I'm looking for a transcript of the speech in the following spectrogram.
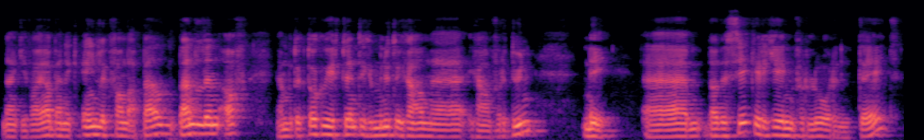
denk je van ja, ben ik eindelijk van dat pendelen af, dan moet ik toch weer 20 minuten gaan, uh, gaan verdoen. Nee, uh, dat is zeker geen verloren tijd.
